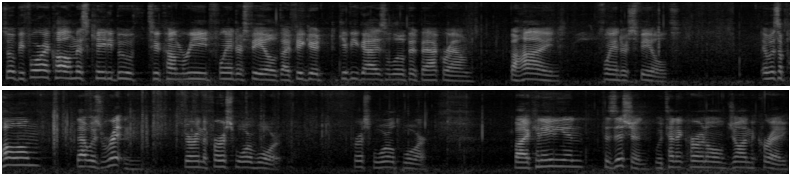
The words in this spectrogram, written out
So before I call Miss Katie Booth to come read Flanders Field, I figured give you guys a little bit background behind Flanders Field. It was a poem that was written during the First World War, First World War, by a Canadian physician, Lieutenant Colonel John McCrae.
